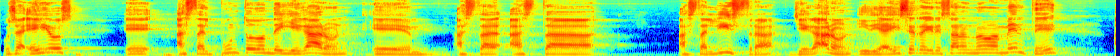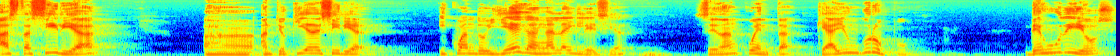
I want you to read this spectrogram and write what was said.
O sea, ellos eh, hasta el punto donde llegaron, eh, hasta, hasta, hasta Listra, llegaron y de ahí se regresaron nuevamente hasta Siria, Antioquía de Siria, y cuando llegan a la iglesia, se dan cuenta que hay un grupo de judíos,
